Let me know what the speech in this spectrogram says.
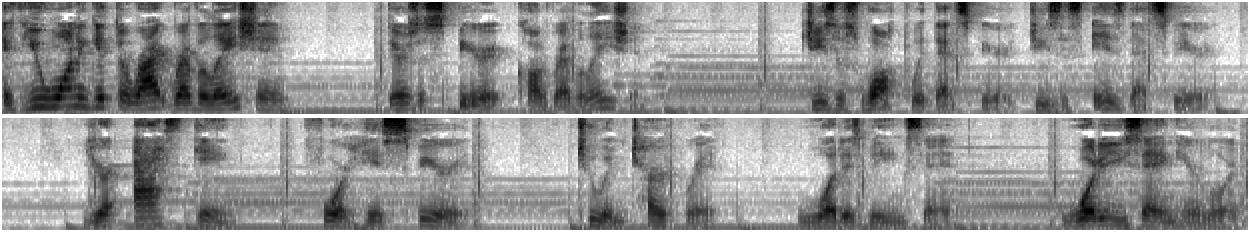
If you want to get the right revelation, there's a spirit called revelation. Jesus walked with that spirit. Jesus is that spirit. You're asking for his spirit to interpret what is being said. What are you saying here, Lord?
